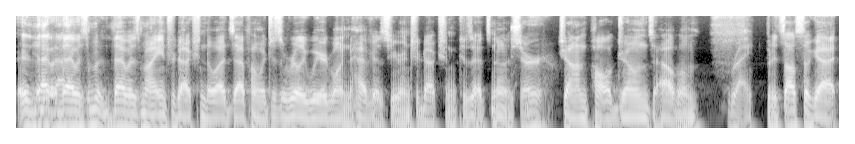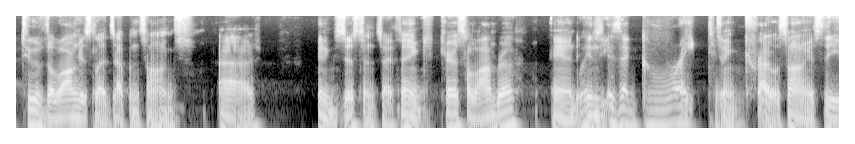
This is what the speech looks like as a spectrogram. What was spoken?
that that was that was my introduction to Led Zeppelin, which is a really weird one to have as your introduction because that's known as Sure. John Paul Jones album, Right. but it's also got two of the longest Led Zeppelin songs uh, in existence. I think Carouselambra and in Which the is a great it's an incredible song. It's the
